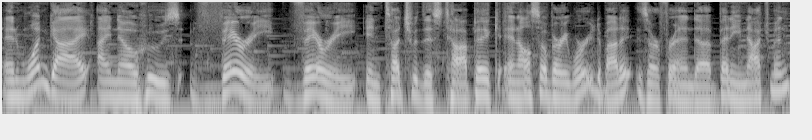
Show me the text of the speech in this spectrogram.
And one guy I know who's very, very in touch with this topic and also very worried about it is our friend uh, Benny Nachman.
